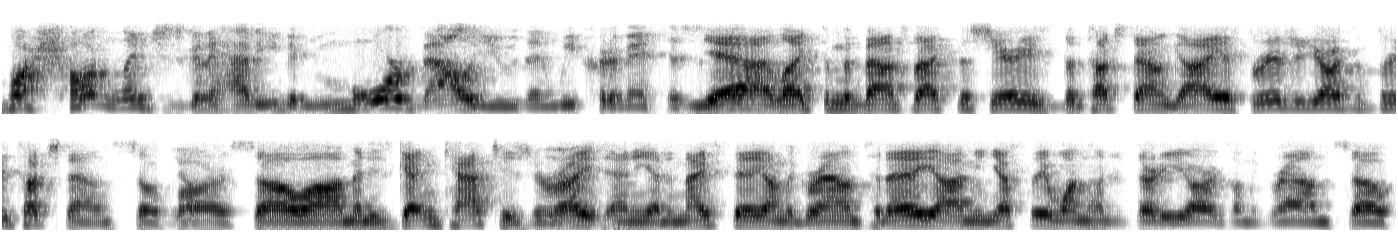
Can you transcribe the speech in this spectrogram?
Marshawn Lynch is going to have even more value than we could have anticipated. Yeah, I liked him to bounce back this year. He's the touchdown guy. He has 300 yards and three touchdowns so far. So, um, and he's getting catches. You're right. And he had a nice day on the ground today. I mean, yesterday 130 yards on the ground. So,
